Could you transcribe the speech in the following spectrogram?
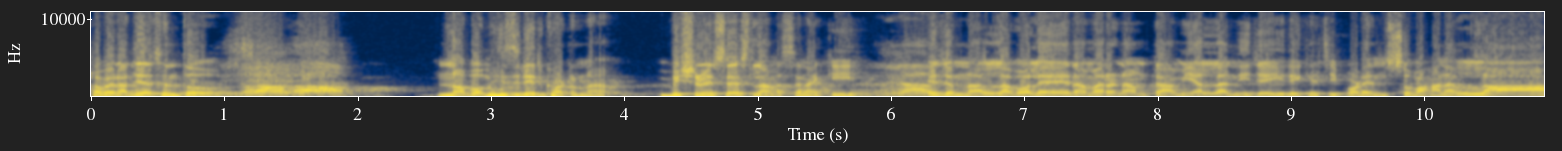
সবাই রাজি আছেন তো? নবম হিজরির ঘটনা। বিষ্ণু ইসা ইসলাম আছে নাকি? এজন্য আল্লাহ বলেন আমার নামটা আমি আল্লাহ নিজেই রেখেছি পড়েন সুবাহান আল্লাহ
